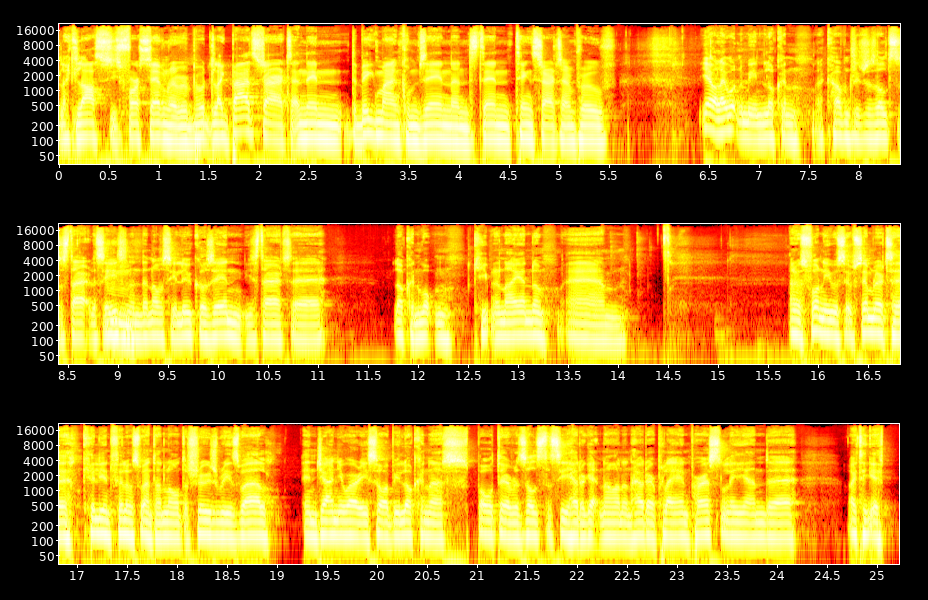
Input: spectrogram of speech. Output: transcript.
like lost his first seven, or whatever, but like bad start, and then the big man comes in, and then things start to improve. Yeah, well, I wouldn't have been looking at Coventry's results at the start of the season, and then obviously Luke goes in. You start uh, looking up and keeping an eye on them. Um, and it was funny. It was, it was similar to Killian Phillips went on loan to Shrewsbury as well in January. So I'll be looking at both their results to see how they're getting on and how they're playing personally. And uh, I think it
